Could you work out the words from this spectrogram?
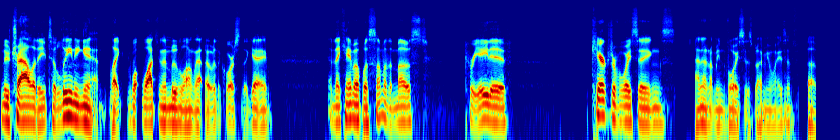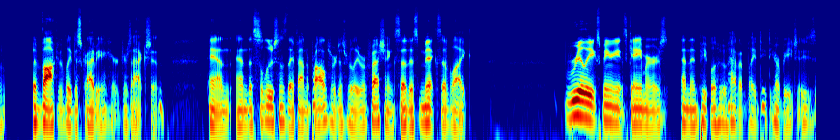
neutrality to leaning in, like w- watching them move along that over the course of the game. And they came up with some of the most creative character voicings. And I don't mean voices, but I mean ways of, of evocatively describing a character's action. And and the solutions they found to problems were just really refreshing. So this mix of like really experienced gamers and then people who haven't played TTRPGs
